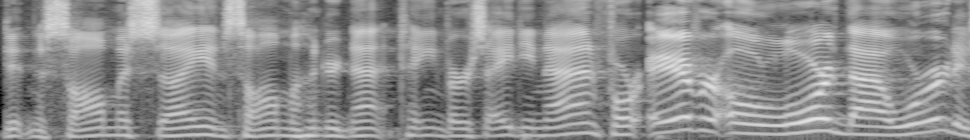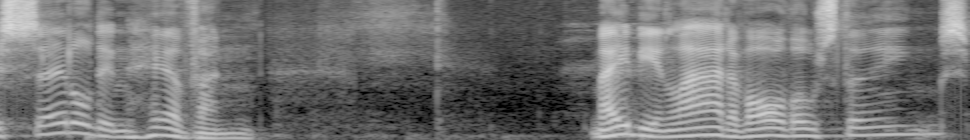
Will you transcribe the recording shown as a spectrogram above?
Didn't the psalmist say in Psalm 119, verse 89, Forever, O Lord, thy word is settled in heaven. Maybe in light of all those things,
